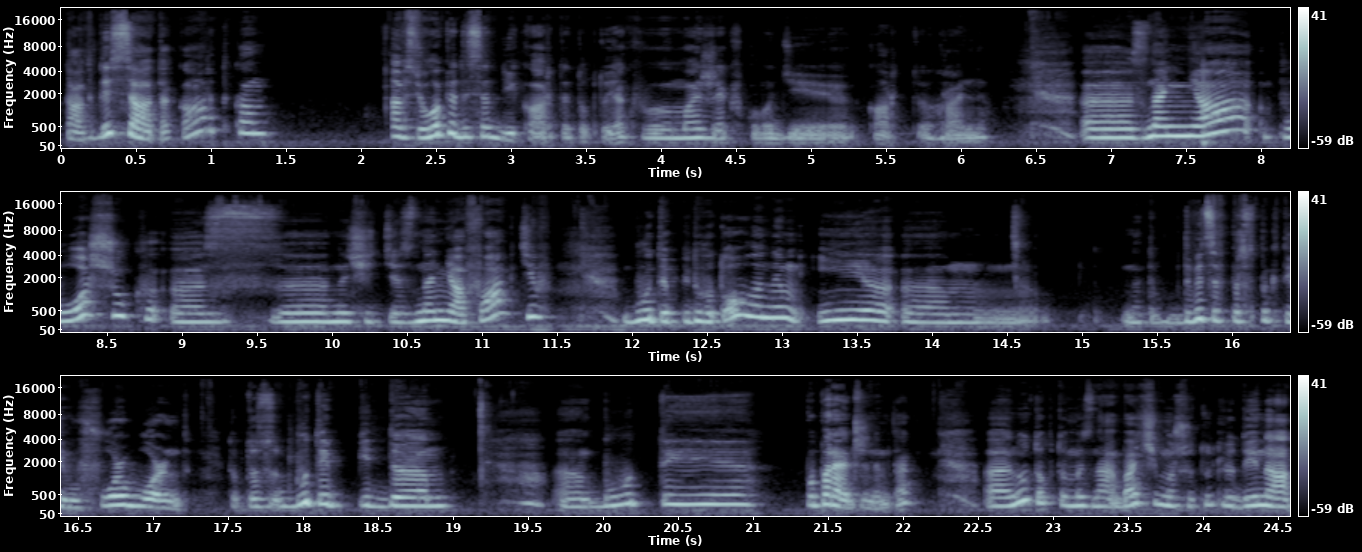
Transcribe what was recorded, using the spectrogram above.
Так, десята картка. А всього 52 карти, тобто як в, майже як в колоді карт гральних. Е, знання, пошук, е, значить, знання фактів, бути підготовленим і ем, дивитися в перспективу, forewarned, тобто бути під е, бути попередженим. Так? Ну, тобто ми знаємо, бачимо, що тут людина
